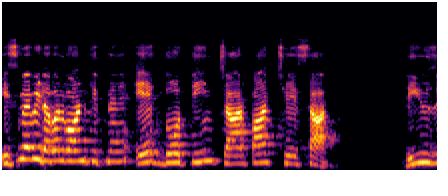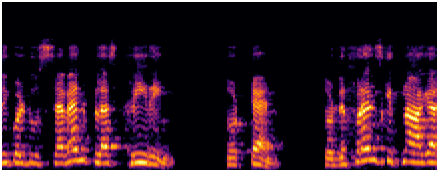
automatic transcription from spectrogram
इसमें भी डबल बॉन्ड कितने हैं? एक, दो, तीन, चार, पाँच, छह, सात। D is equal to seven plus three ring तो टेन तो डिफरेंस कितना आ गया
